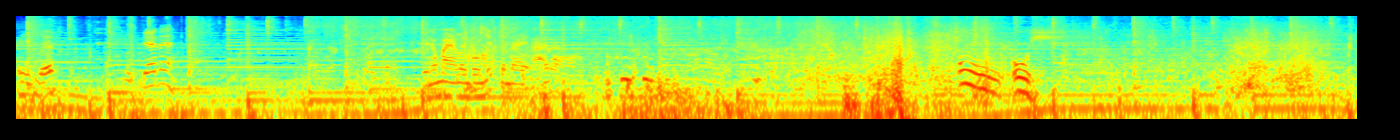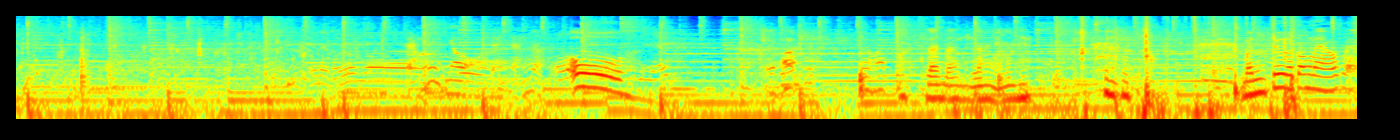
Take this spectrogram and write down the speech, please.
cái gì chết chết á thì nó mang luôn con nhất bên đây, nãy đó Ui Ui. Trắng nhau trắng Ô. Lên lên lên hàng lên. Mình chưa được con nào, các bạn.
